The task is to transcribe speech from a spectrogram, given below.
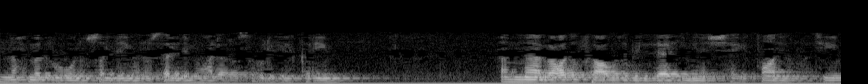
نحمده ونصلي ونسلم على رسوله الكريم أما بعد فأعوذ بالله من الشيطان الرجيم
